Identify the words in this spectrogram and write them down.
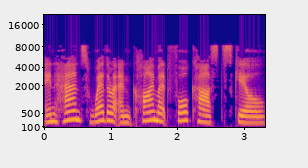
Enhance weather and climate forecast skill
